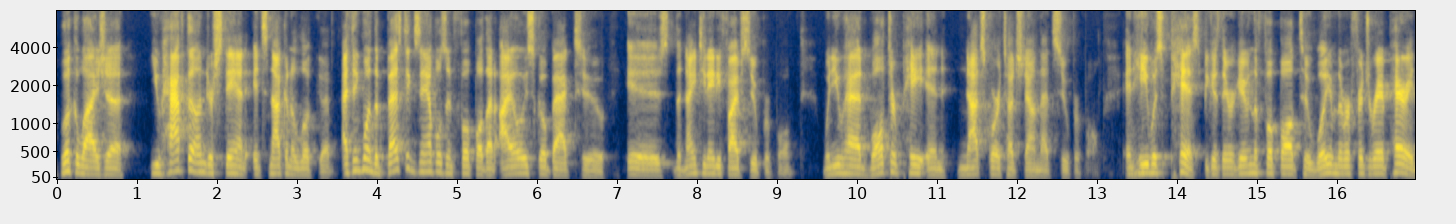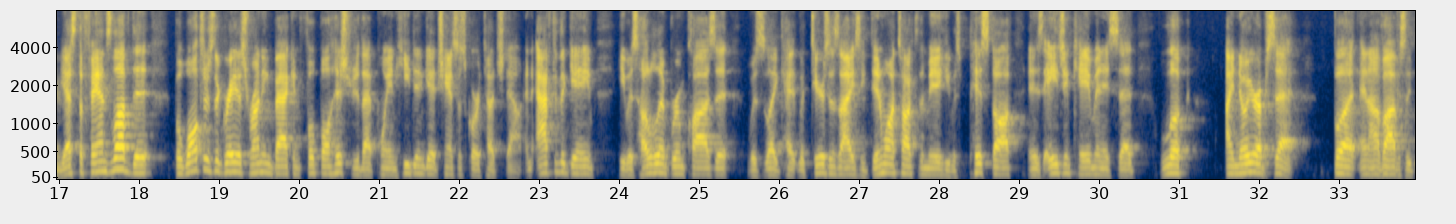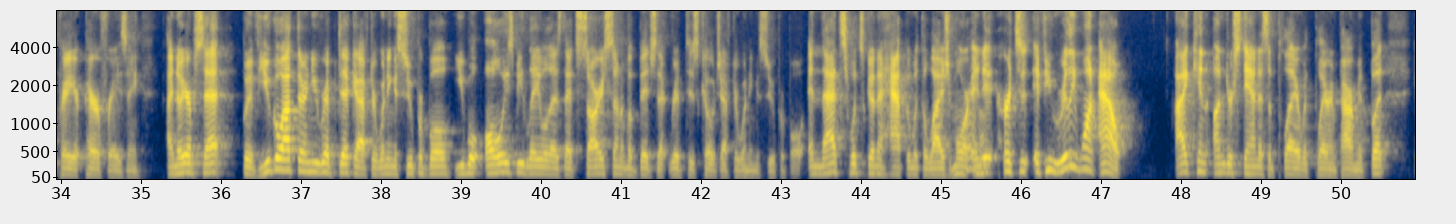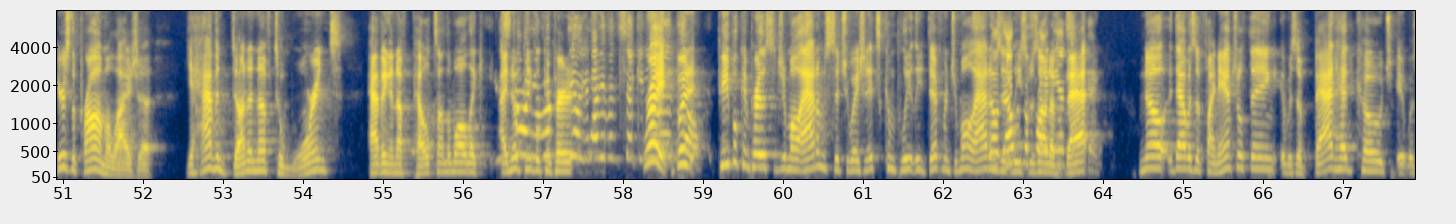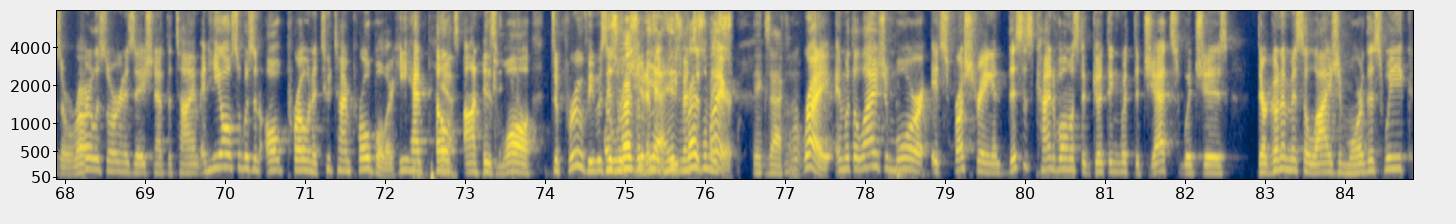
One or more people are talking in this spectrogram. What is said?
Look, Elijah, you have to understand it's not going to look good. I think one of the best examples in football that I always go back to is the 1985 Super Bowl when you had Walter Payton not score a touchdown that Super Bowl. And mm-hmm. he was pissed because they were giving the football to William the Refrigerator Perry. And yes, the fans loved it, but Walter's the greatest running back in football history to that point, and he didn't get a chance to score a touchdown. And after the game, he was huddled in a broom closet, was like had, with tears in his eyes. He didn't want to talk to the media. He was pissed off. And his agent came in and he said, Look, I know you're upset, but, and I've obviously par- paraphrasing, I know you're upset, but if you go out there and you rip dick after winning a Super Bowl, you will always be labeled as that sorry son of a bitch that ripped his coach after winning a Super Bowl. And that's what's going to happen with Elijah Moore. And Uh-huh. it hurts. If you really want out, I can understand as a player with player empowerment. But here's the problem, Elijah. You haven't done enough to warrant having enough pelts on the wall. Like You're I know people compare it. You're not even second Right, but though. people compare this to Jamal Adams' situation. It's completely different. Jamal Adams that at least a was on a bat. thing. No, that was a financial thing. It was a bad head coach. It was a rudderless organization at the time. And he also was an all pro and a two time Pro Bowler. He had pelts on his wall to prove he was His a resume, legitimate yeah, his defensive resume. player. Exactly. Right. And with Elijah Moore, it's frustrating. And this is kind of almost a good thing with the Jets, which is they're going to miss Elijah Moore this week.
